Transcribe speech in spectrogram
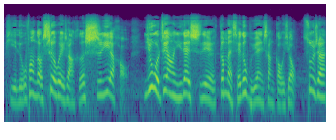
比流放到社会上和失业好。如果这样一再失业，根本谁都不愿意上高校，是不是？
